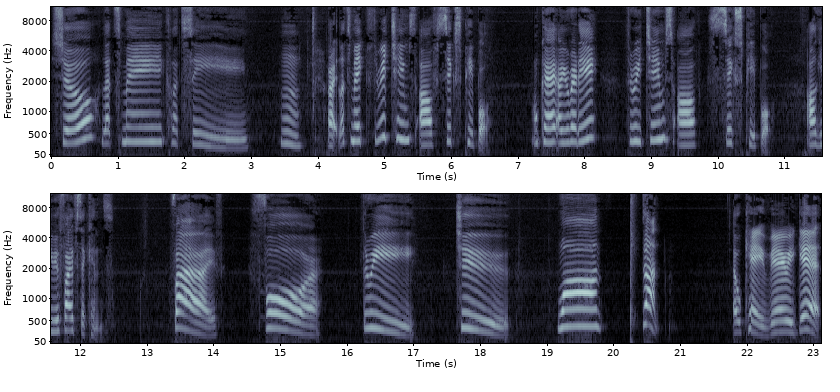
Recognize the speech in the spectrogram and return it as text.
So let's make, let's see. Hmm. All right, let's make three teams of six people. Okay, are you ready? Three teams of six people. I'll give you five seconds. Five, four, three, two, one, done. Okay, very good.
